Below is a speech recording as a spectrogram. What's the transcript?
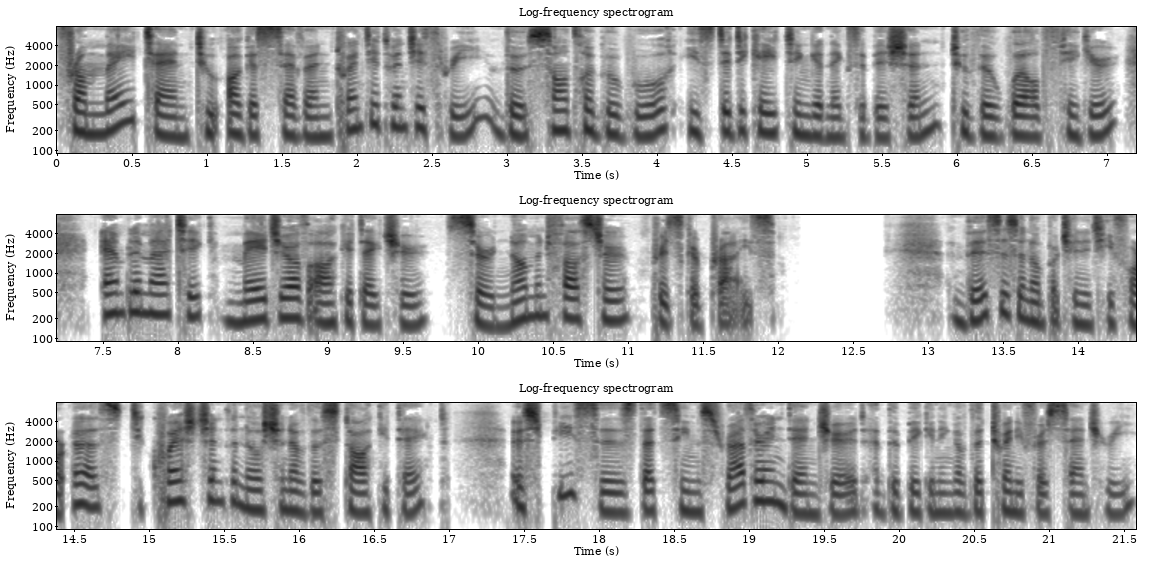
From May 10 to August 7, 2023, the Centre Beaubourg is dedicating an exhibition to the world figure, emblematic major of architecture, Sir Norman Foster Pritzker Prize. This is an opportunity for us to question the notion of the starchitect, a species that seems rather endangered at the beginning of the 21st century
